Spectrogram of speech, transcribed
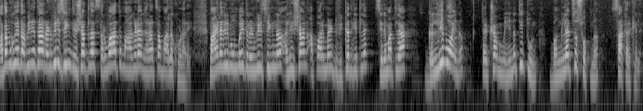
आता बघूयात अभिनेता रणवीर सिंग देशातल्या सर्वात महागड्या घराचा मालक होणार आहे. मायानगरी मुंबईत रणवीर सिंगनं अलिशान अपार्टमेंट विकत घेतलंय. सिनेमातल्या गल्ली बॉयनं त्याच्या मेहनतीतून बंगल्याचं स्वप्न साकार केलंय.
